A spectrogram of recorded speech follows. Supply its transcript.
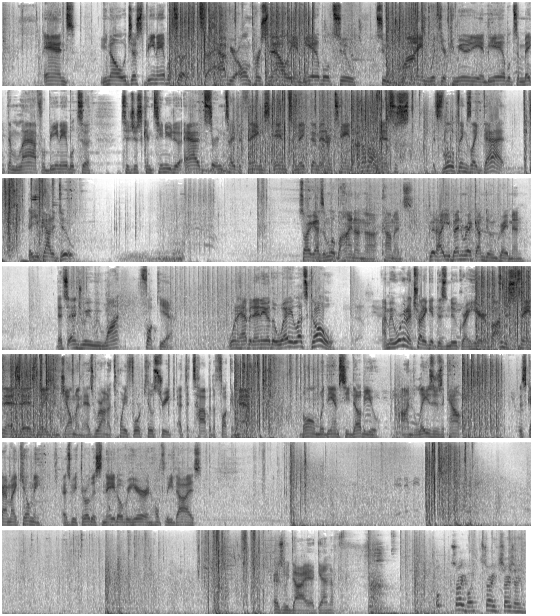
And you know, just being able to to have your own personality and be able to to grind with your community and being able to make them laugh or being able to to just continue to add certain type of things in to make them entertained. I don't know, man. It's just it's little things like that that you got to do. Sorry guys, I'm a little behind on uh, comments. Good, how you been, Rick? I'm doing great, man. That's the injury we want. Fuck yeah. Wouldn't have it any other way. Let's go. I mean, we're gonna try to get this nuke right here, but I'm just saying as is, ladies and gentlemen, as we're on a 24 kill streak at the top of the fucking map. Boom, with the MCW on Laser's account. This guy might kill me as we throw this nade over here and hopefully he dies. As we die again. Oh, sorry, boy. Sorry, sorry, sorry.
